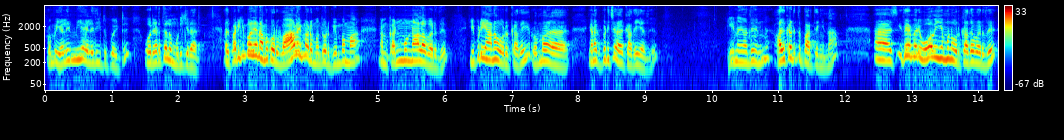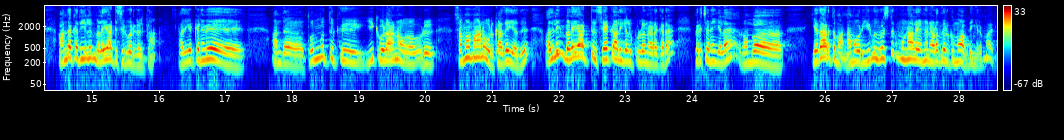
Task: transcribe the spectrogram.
ரொம்ப எளிமையாக எழுதிட்டு போயிட்டு ஒரு இடத்துல முடிக்கிறார். அது படிக்கும்போதே நமக்கு ஒரு வாழை மரம் வந்து ஒரு பிம்பமாக நம் கண் முன்னால் வருது. இப்படியான ஒரு கதை. ரொம்ப எனக்கு பிடிச்ச கதை அது. இன்னும் வந்து இன்னும் அதுக்கடுத்து பார்த்தீங்கன்னா இதே மாதிரி ஓவியம்னு ஒரு கதை வருது. அந்த கதையிலும் விளையாட்டு சிறுவர்கள் தான். அது ஏற்கனவே அந்த தொன்மத்துக்கு ஈக்குவலான ஒரு சமமான ஒரு கதை அது. அதுலேயும் விளையாட்டு சேக்காளிகளுக்குள்ளே நடக்கிற பிரச்சனைகளை ரொம்ப யதார்த்தமாக நம்ம ஒரு இருபது வருஷத்துக்கு முன்னால் என்ன நடந்திருக்குமோ அப்படிங்கிற மாதிரி.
